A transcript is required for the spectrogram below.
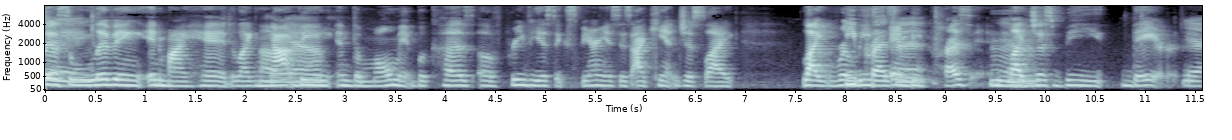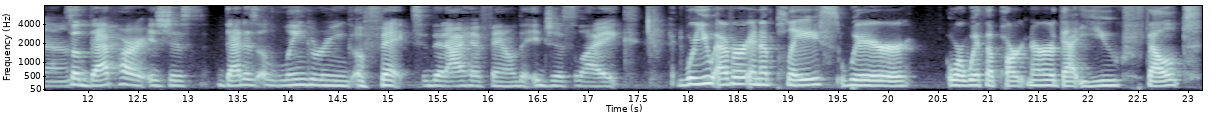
just living in my head, like oh, not yeah. being in the moment because of previous experiences. I can't just like, like release and be present, mm. like just be there. yeah. So that part is just that is a lingering effect that I have found that it just like were you ever in a place where or with a partner that you felt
